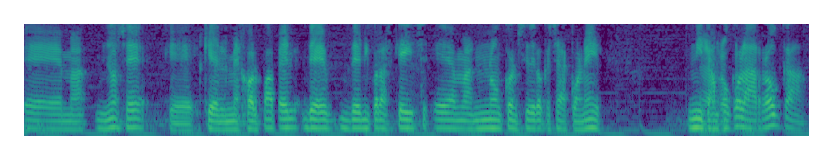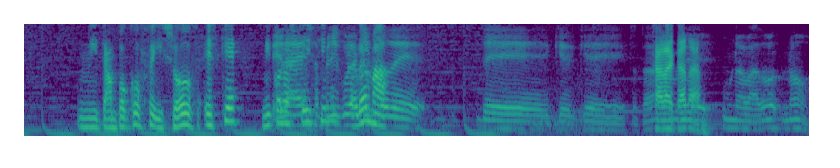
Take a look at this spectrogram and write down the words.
Eh, no sé, que, que el mejor papel de, de Nicolas Cage eh, no considero que sea con él. Ni La tampoco Roca. La Roca. Ni tampoco Face Off. Es que Nicolas Era Cage tiene un que problema. de, de que, que trataba Cara a cara. un lavador, no,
